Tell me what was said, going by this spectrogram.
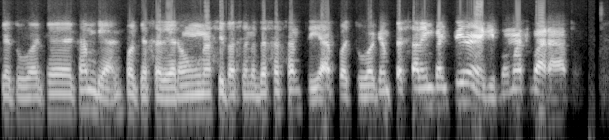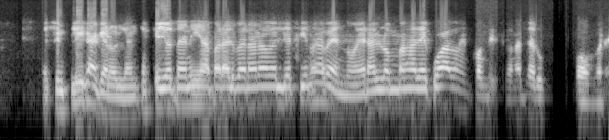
que tuve que cambiar porque se dieron unas situaciones de cesantía, pues tuve que empezar a invertir en equipo más barato. Eso implica que los lentes que yo tenía para el verano del 19 no eran los más adecuados en condiciones de luz pobre.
